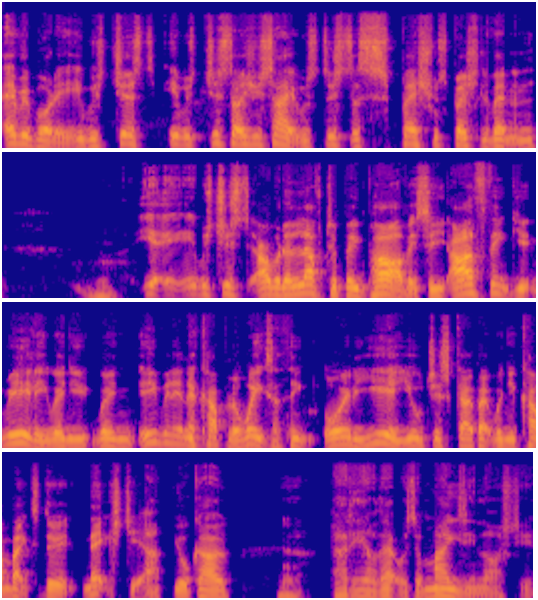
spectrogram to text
everybody, it was just, it was just as you say, it was just a special, special event, and. Yeah, it was just. I would have loved to have been part of it. So I think you, really, when you, when even in a couple of weeks, I think or in a year, you'll just go back when you come back to do it next year. You'll go, Yeah. bloody hell, that was amazing last year.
